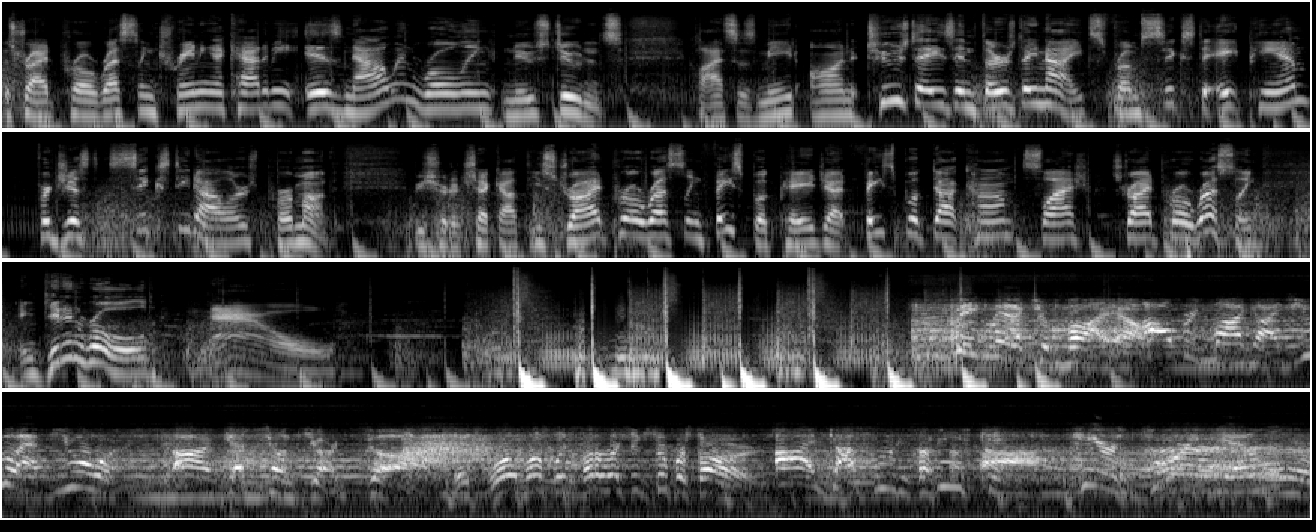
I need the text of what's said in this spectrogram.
The Stride Pro Wrestling Training Academy is now enrolling new students. Classes meet on Tuesdays and Thursday nights from 6 to 8 p.m. for just $60 per month. Be sure to check out the Stride Pro Wrestling Facebook page at facebook.com slash stride pro wrestling and get enrolled now. Big match at my house. My guys. You have yours. I've got Junkyard Dog. It's World Wrestling Federation Superstars. I've got Brutus Beefcake. Here's the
